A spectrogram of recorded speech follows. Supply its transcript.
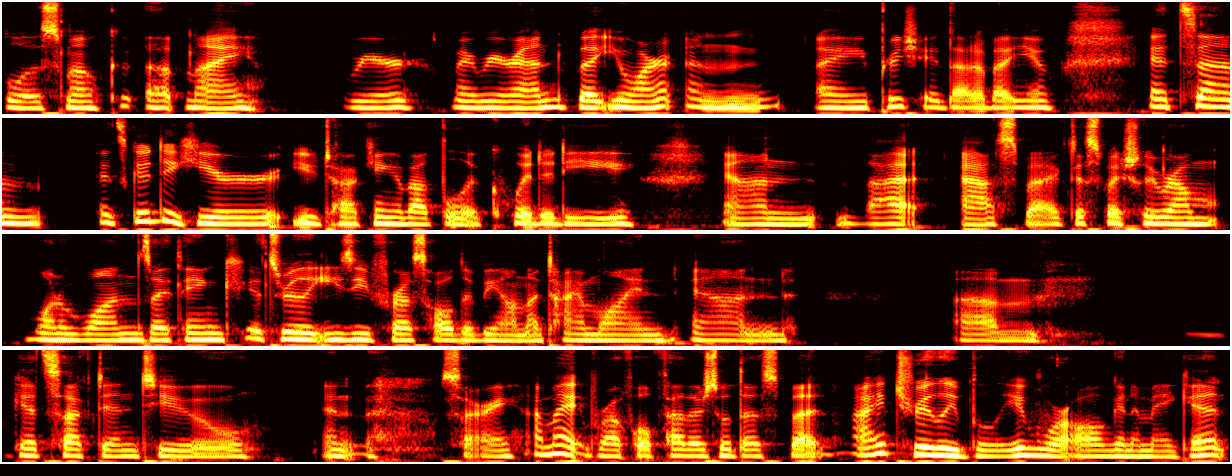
blow smoke up my rear my rear end, but you aren't, and I appreciate that about you. It's um it's good to hear you talking about the liquidity and that aspect, especially around one of ones. I think it's really easy for us all to be on the timeline and um get sucked into and sorry, I might ruffle feathers with this, but I truly believe we're all going to make it.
